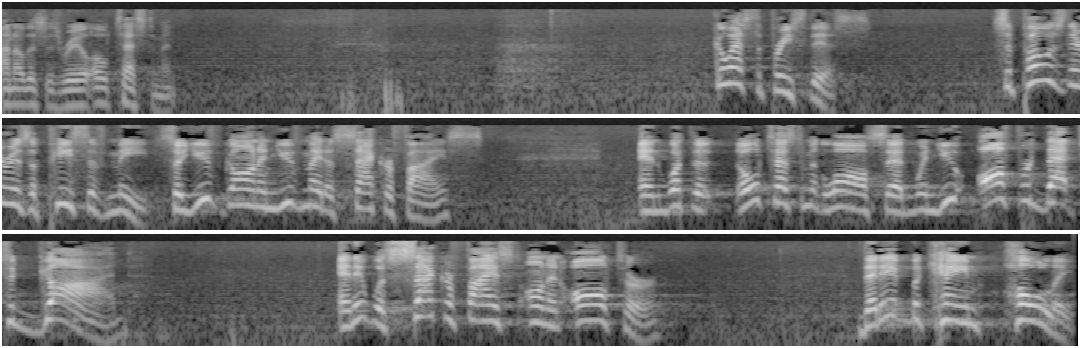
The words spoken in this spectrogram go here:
I know this is real Old Testament. Go ask the priest this. Suppose there is a piece of meat. So you've gone and you've made a sacrifice. And what the Old Testament law said, when you offered that to God, and it was sacrificed on an altar, that it became holy.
